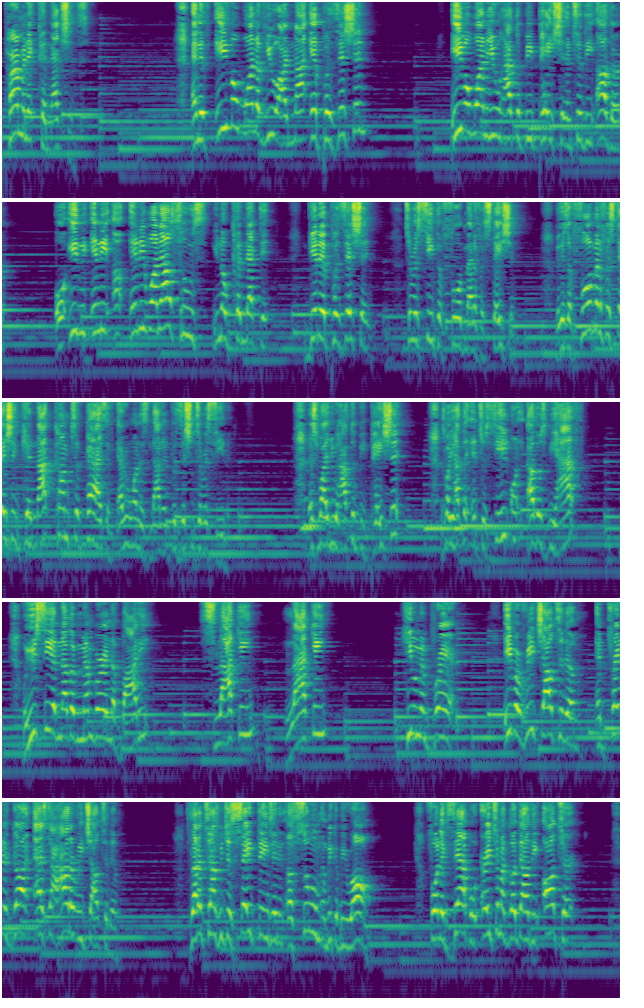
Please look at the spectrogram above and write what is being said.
permanent connections. And if either one of you are not in position, either one of you have to be patient until the other, or any, any uh, anyone else who's you know connected, get in position to receive the full manifestation. Because a full manifestation cannot come to pass if everyone is not in position to receive it. That's why you have to be patient. That's why you have to intercede on others' behalf. When you see another member in the body slacking, lacking, keep them in prayer. Even reach out to them and pray to God as to how to reach out to them. A lot of times we just say things and assume and we could be wrong. For an example, every time I go down the altar,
